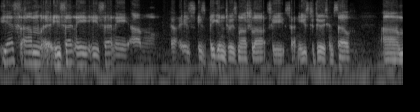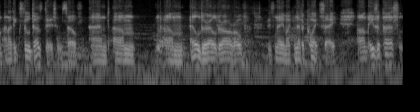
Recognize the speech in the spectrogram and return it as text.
Yes, um, he certainly he certainly um, uh, is is big into his martial arts. He certainly used to do it himself, um, and I think still does do it himself. And um, um, Elder Eldar Eldarov, whose name I can never quite say, um, is a person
